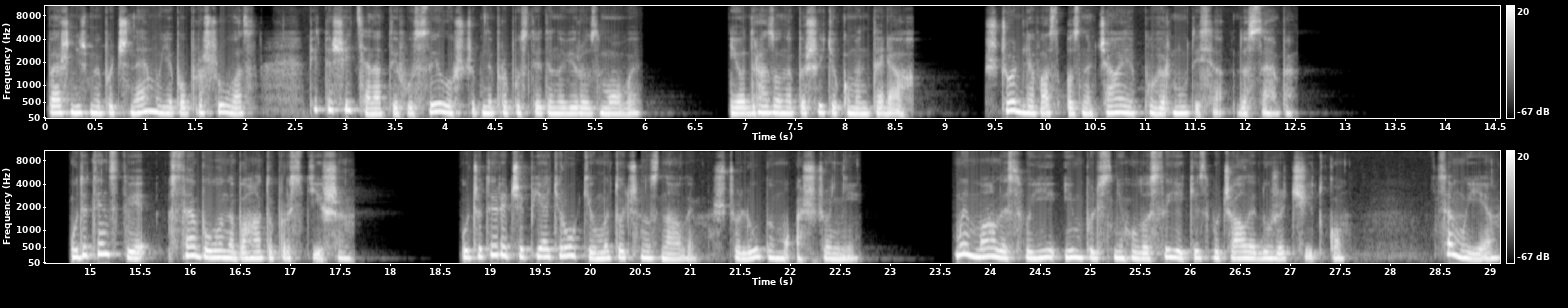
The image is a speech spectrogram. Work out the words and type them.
Перш ніж ми почнемо, я попрошу вас підпишіться на тиху силу, щоб не пропустити нові розмови, і одразу напишіть у коментарях, що для вас означає повернутися до себе. У дитинстві все було набагато простіше. У 4 чи 5 років ми точно знали, що любимо, а що ні. Ми мали свої імпульсні голоси, які звучали дуже чітко це моє,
